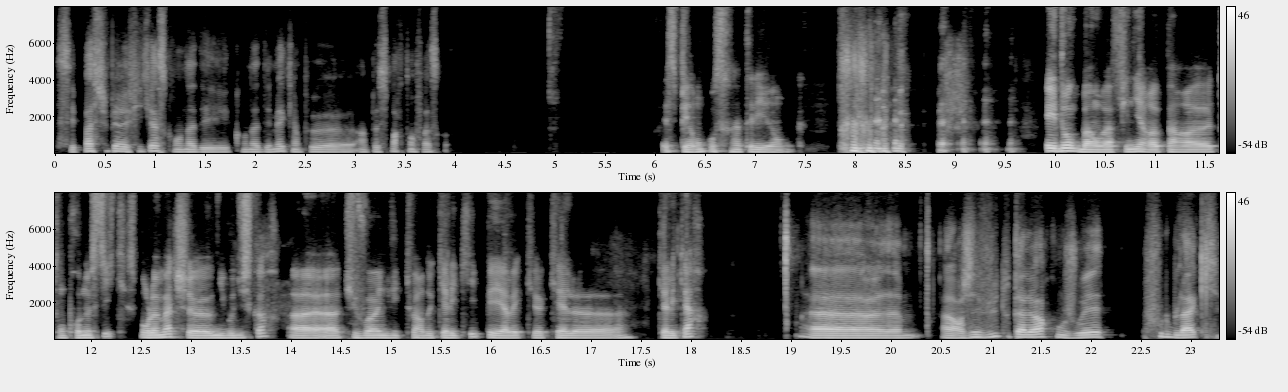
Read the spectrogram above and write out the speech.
c'est pas super efficace quand on a des, quand on a des mecs un peu, un peu smart en face. Quoi. Espérons qu'on sera intelligent. Et donc, bah, on va finir par euh, ton pronostic pour le match euh, au niveau du score. Euh, tu vois une victoire de quelle équipe et avec quel, quel écart? Alors, j'ai vu tout à l'heure qu'on jouait full black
